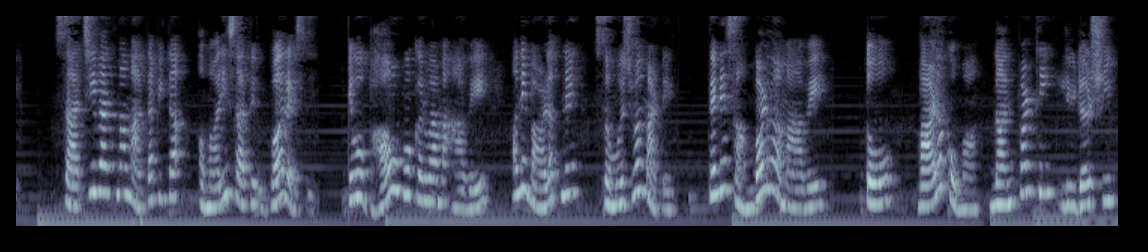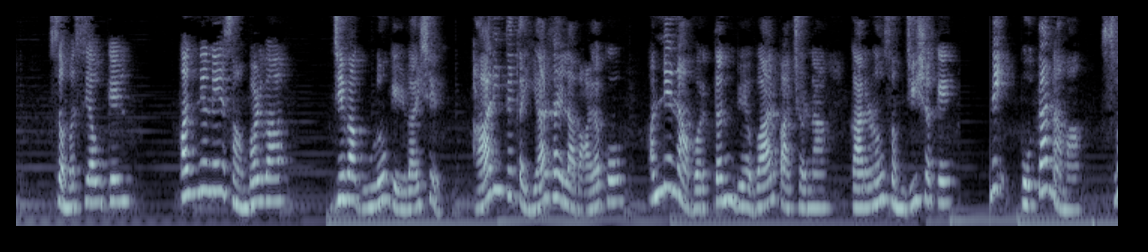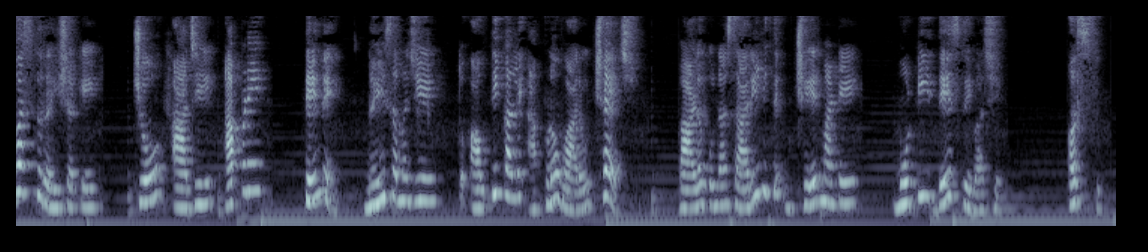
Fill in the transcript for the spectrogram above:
સાચી વાતમાં માતા પિતા અમારી સાથે ઊભા રહેશે. એવો ભાવ ઊભો કરવામાં આવે અને બાળકને સમજવા માટે, તેને સાંભળવામાં આવે, તો બાળકોમાં નાનપણથી લીડરશીપ, સમસ્યા ઉકેલ, અન્યને સાંભળવા જેવા ગુણો કેળવાય છે. આ રીતે તૈયાર થયેલા બાળકો અન્યના વર્તન, વ્યવહાર પાછળના કારણો સમજી શકે ને પોતાનામાં સ્વસ્થ રહી શકે. જો આજે આપણે તેને નહીં સમજીએ, તો આવતીકાલે આપણો વારો છે જ. બાળકોના સારી રીતે ઉછેર માટે મોટી દેશ સેવા છે. અસ્તુ.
